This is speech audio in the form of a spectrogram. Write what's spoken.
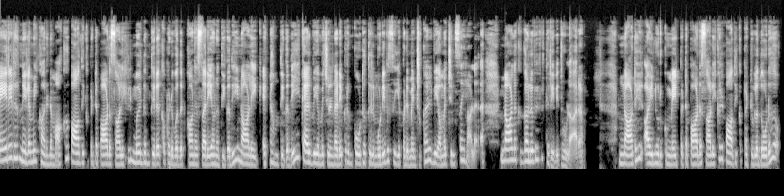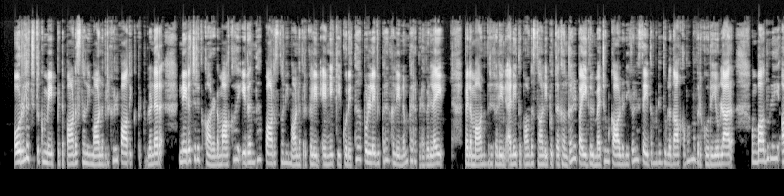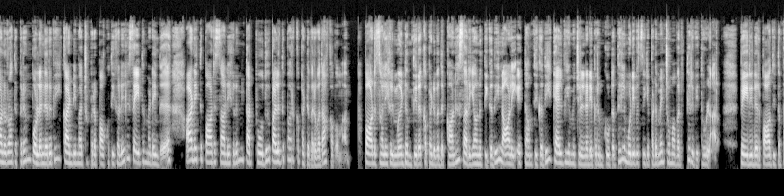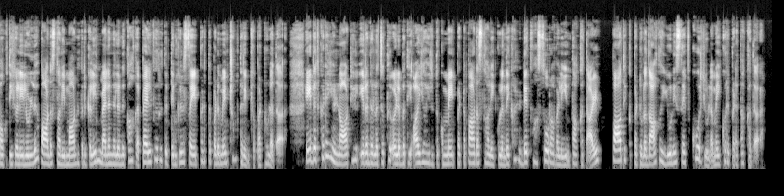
பேரிடர் நிலைமை காரணமாக பாதிக்கப்பட்ட பாடசாலைகள் மீண்டும் திறக்கப்படுவதற்கான சரியான திகதி நாளை எட்டாம் திகதி கல்வி அமைச்சில் நடைபெறும் கூட்டத்தில் முடிவு செய்யப்படும் என்று கல்வி அமைச்சின் செயலாளர் நாளுக்கு கலுவெவர் தெரிவித்துள்ளார். நாட்டில் ஐநூறுக்கும் மேற்பட்ட பாடசாலைகள் பாதிக்கப்பட்டுள்ளதோடு ஒரு லட்சத்துக்கும் மேற்பட்ட பாடசாலை மாணவர்கள் பாதிக்கப்பட்டுள்ளனர். நிலச்சரிவு காரணமாக இறந்த பாடசாலை மாணவர்களின் எண்ணிக்கை குறித்து புள்ளி விவரங்கள் இன்னும் பெறப்படவில்லை. பல மாணவர்களின் அனைத்து பாடசாலை புத்தகங்கள் பைகள் மற்றும் காலணிகள் சேதமடைந்துள்ளதாகவும் அவர் கூறியுள்ளார். பதுளை அனுராதபுரம் பொலனறுவை கண்டி மற்றும் பிற பகுதிகளில் சேதமடைந்து அனைத்து பாடசாலைகளும் தற்போது பழுது பார்க்கப்பட்டு வருவதாகவும் பாடசாலைகள் மீண்டும் திறக்கப்படுவதற்கான சரியான திகதி நாளை எட்டாம் திகதி கல்வி அமைச்சில் நடைபெறும் கூட்டத்தில் முடிவு செய்யப்படும் என்றும் அவர் தெரிவித்துள்ளார். பேரிடர் பாதித்த பகுதிகளில் உள்ள பாடசாலை மாணவர்களின் மனநலனுக்காக பல்வேறு திட்டங்கள் செயற்படுத்தப்படும் என்றும் தெரிவிக்கப்பட்டுள்ளது. இதற்கிடையில் நாட்டில் இரண்டு லட்சத்து எழுபத்தி ஐயாயிரத்துக்கும் மேற்பட்ட பாடசாலை குழந்தைகள் டெத்வா சூறாவளியின் தாக்கத்தால் பாதிக்கப்பட்டுள்ளதாக யூனிசெஃப் கூறியுள்ளமை குறிப்பிடத்தக்கது.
